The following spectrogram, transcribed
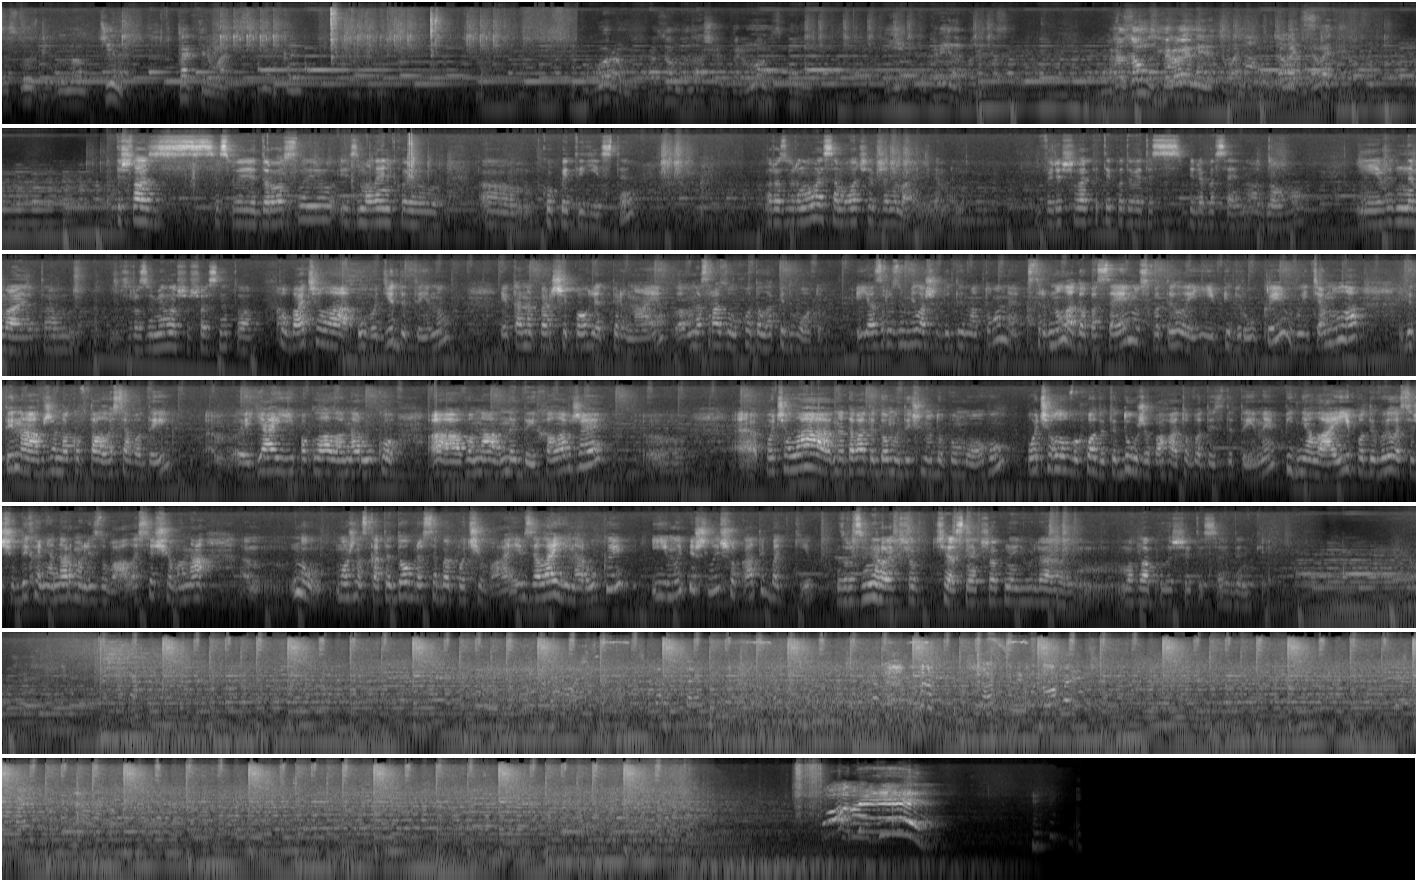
за службу, ви молодчина. Так триматися. Поборемо разом до нашої перемоги спільно. І Україна понесе. Разом з героями рятування. Давайте, давайте. Пішла зі своєю дорослою і з маленькою купити їсти. Розвернулася, молодший вже немає біля мене. Вирішила піти подивитись біля басейну одного. І немає там. Зрозуміло, що щось не то. Побачила у воді дитину, яка на перший погляд пірнає. Вона зразу уходила під воду. І я зрозуміла, що дитина тоне. Стрибнула до басейну, схватила її під руки, витягнула. Дитина вже наковталася води. Е, Я її поклала на руку, вона не дихала вже. Почала надавати домедичну допомогу. Почало виходити дуже багато води з дитини. Підняла її, подивилася, що дихання нормалізувалося, що вона, ем, ну можна сказати, добре себе почуває. Взяла її на руки, і ми пішли шукати батьків. Зрозуміло, якщо чесно, якщо б не Юля, могла б лишитися і доньки.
